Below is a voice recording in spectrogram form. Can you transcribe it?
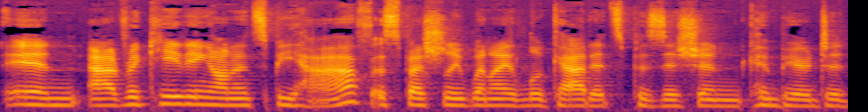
in advocating on its behalf, especially when I look at its position compared to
